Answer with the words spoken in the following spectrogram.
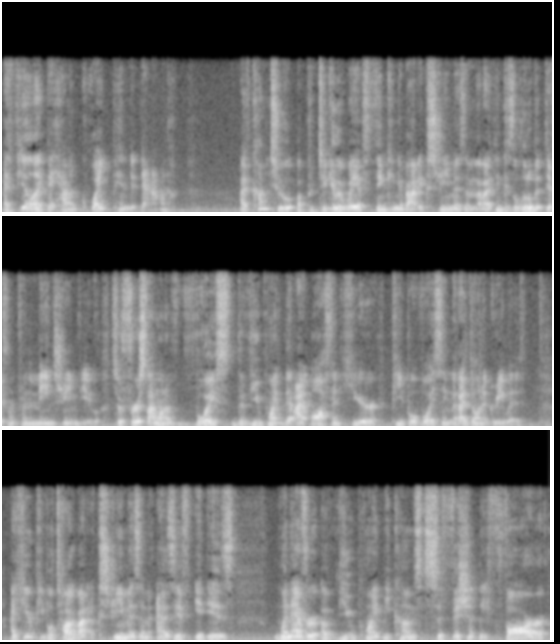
I feel like they haven't quite pinned it down. I've come to a particular way of thinking about extremism that I think is a little bit different from the mainstream view. So first I want to voice the viewpoint that I often hear people voicing that I don't agree with. I hear people talk about extremism as if it is whenever a viewpoint becomes sufficiently far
